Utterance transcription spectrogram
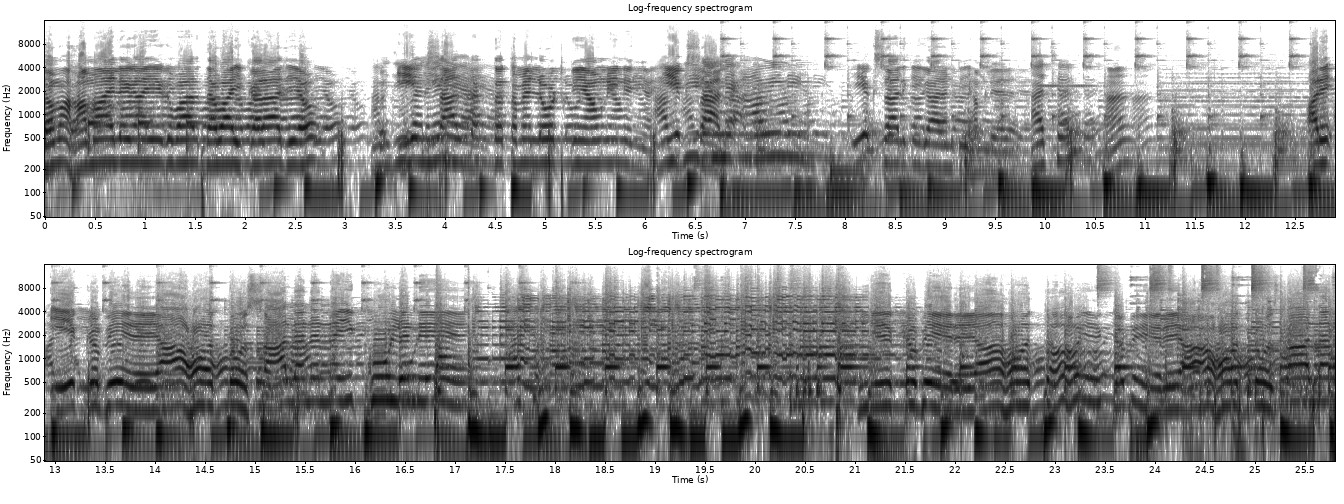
तुम हमारे लेगा एक बार दवाई करा जीवन एक साल तक तो तुम्हें लौट के आऊनी नहीं है। एक साल। एक साल की गारंटी हम ले रहे हैं। अच्छा। हाँ? अरे एक बेर आहो तो सालन नहीं कूलने। एक बेर आहो तो एक बेर आहो तो सालन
